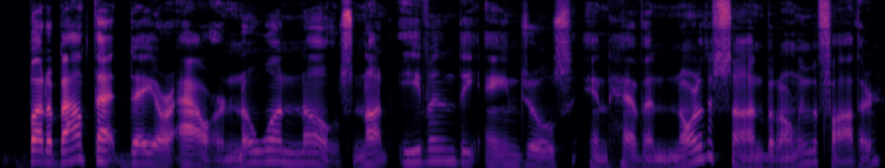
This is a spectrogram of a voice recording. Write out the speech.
But about that day or hour, no one knows, not even the angels in heaven, nor the Son, but only the Father.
